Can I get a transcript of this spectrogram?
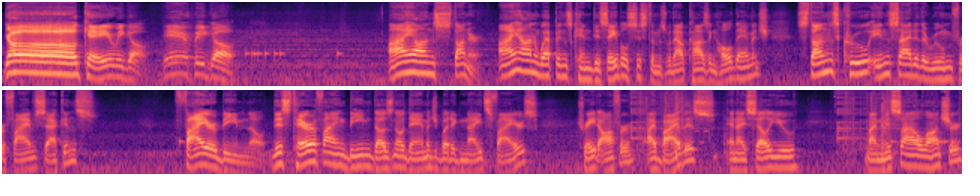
Yo, okay, here we go. Here we go. Ion Stunner. Ion weapons can disable systems without causing hull damage. Stuns crew inside of the room for 5 seconds. Fire beam, though. This terrifying beam does no damage but ignites fires. Trade offer. I buy this and I sell you my missile launcher.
